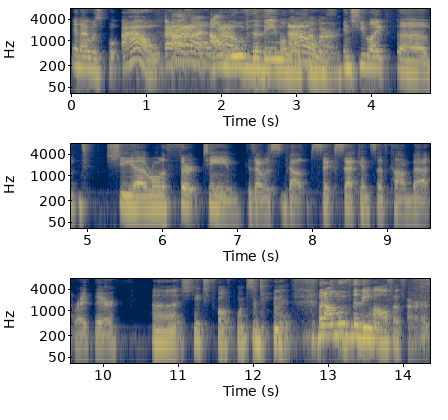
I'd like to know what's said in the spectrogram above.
and i was bo- ow ow I'll, I'll ow, move the beam away ow. from her. and she like um she uh, rolled a 13 because that was about six seconds of combat right there Uh, she takes 12 points of damage. But I'll move the beam off of her.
